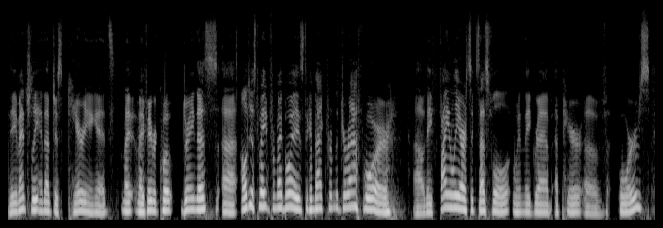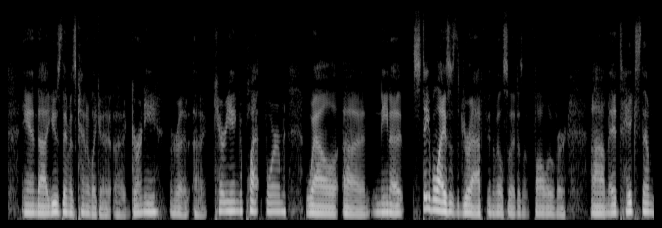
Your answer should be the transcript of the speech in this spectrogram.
they eventually end up just carrying it. My my favorite quote during this: uh, "I'll just wait for my boys to come back from the giraffe war." Uh, they finally are successful when they grab a pair of oars and uh, use them as kind of like a, a gurney or a, a, carrying platform while uh, Nina stabilizes the giraffe in the middle so it doesn't fall over. Um, it takes them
